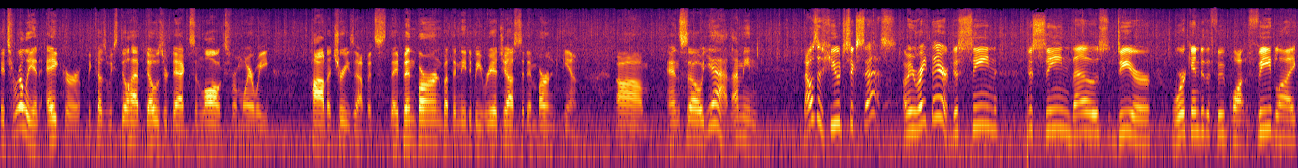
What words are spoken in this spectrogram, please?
It's really an acre because we still have dozer decks and logs from where we piled the trees up. It's they've been burned, but they need to be readjusted and burned again. Um, and so, yeah, I mean, That was a huge success. I mean, right there, just seeing, just seeing those deer work into the food plot, feed like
